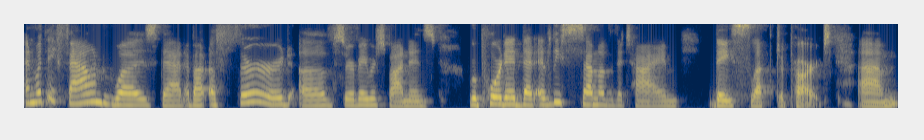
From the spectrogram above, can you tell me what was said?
And what they found was that about a third of survey respondents reported that at least some of the time they slept apart, um,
